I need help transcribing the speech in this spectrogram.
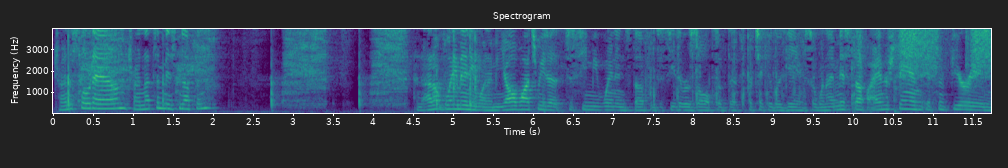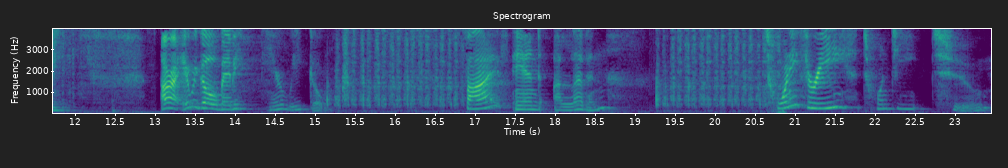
Trying to slow down, trying not to miss nothing. And I don't blame anyone. I mean, y'all watch me to, to see me win and stuff and to see the results of that particular game. So when I miss stuff, I understand it's infuriating. All right, here we go, baby. Here we go. 5 and 11. 23, 22.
